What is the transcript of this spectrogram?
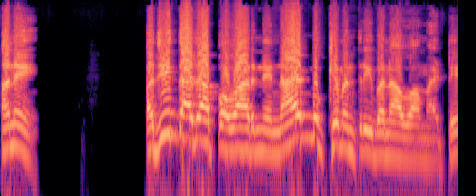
અને અજીતદાદા પવારને નાયબ મુખ્યમંત્રી બનાવવા માટે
